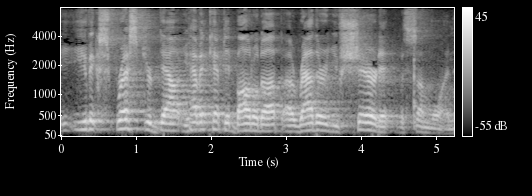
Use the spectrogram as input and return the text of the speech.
you've expressed your doubt. You haven't kept it bottled up. Uh, rather, you've shared it with someone.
